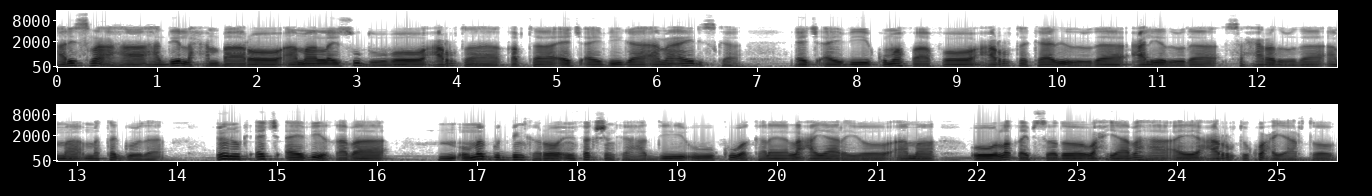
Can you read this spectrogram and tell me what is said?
halis ma aha haddii la xambaaro ama laysu duubo carruurta qabta h i v-ga ama aidiska h i v kuma faafo carruurta kaadidooda caliyadooda saxaradooda ama matagooda. Cunug h i v qaba uma gudbin karo infekshanka haddii uu kuwa kale la cayaarayo ama uu la qeybsado waxyaabaha ay caruurtu ku cayaarto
